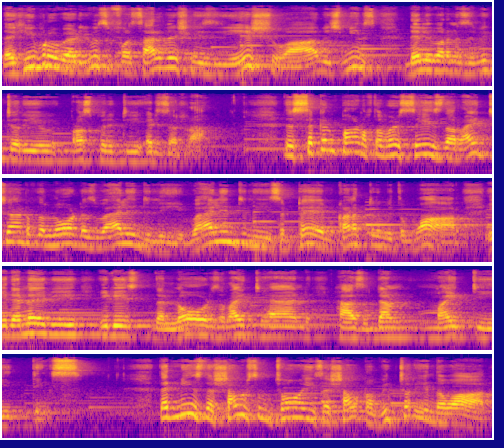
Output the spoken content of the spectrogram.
The Hebrew word used for salvation is Yeshua, which means deliverance, victory, prosperity, etc. The second part of the verse says, The right hand of the Lord is valiantly. Valiantly is a term connected with war. In NIV, it is the Lord's right hand has done mighty things. That means the shouts of joy is a shout of victory in the war.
